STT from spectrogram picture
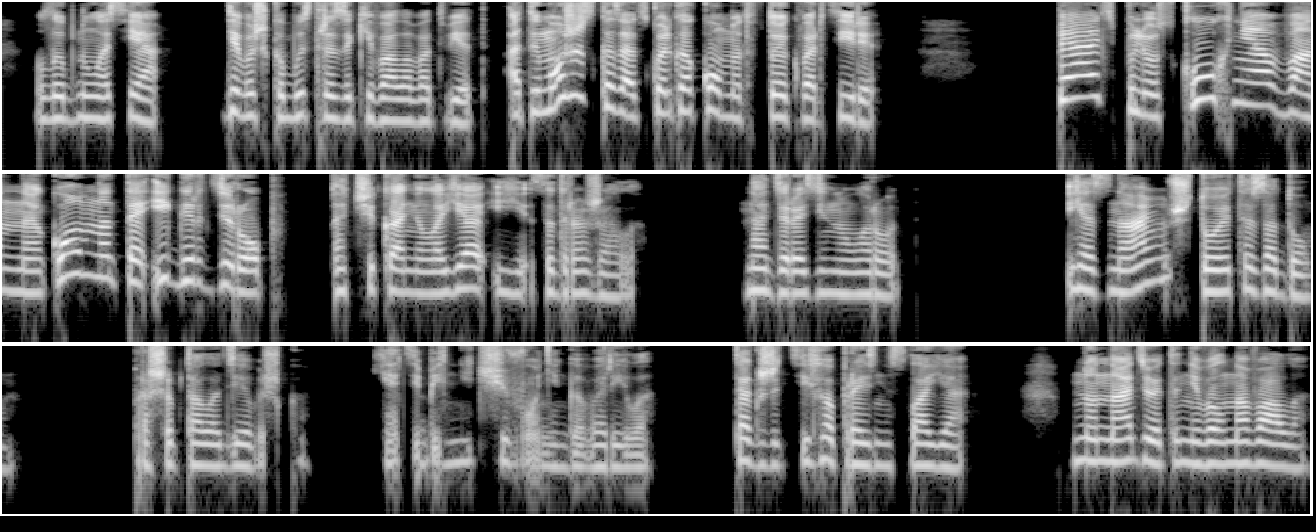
— улыбнулась я. Девушка быстро закивала в ответ. «А ты можешь сказать, сколько комнат в той квартире?» «Пять плюс кухня, ванная комната и гардероб», Отчеканила я и задрожала. Надя разинула рот. «Я знаю, что это за дом», прошептала девушка. «Я тебе ничего не говорила», так же тихо произнесла я. Но Надю это не волновало.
